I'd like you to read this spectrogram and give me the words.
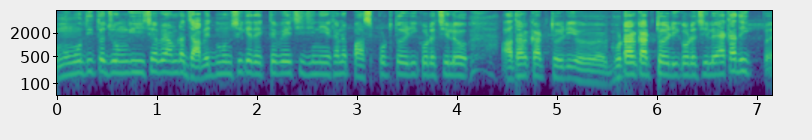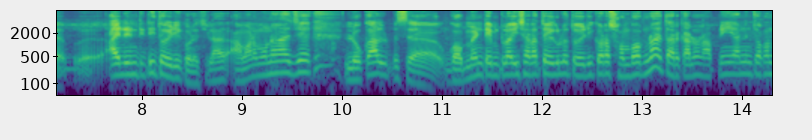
অনুমোদিত জঙ্গি হিসেবে আমরা জাভেদ মুন্সিকে দেখতে পেয়েছি, যিনি এখানে পাসপোর্ট তৈরি করেছিল, আধার কার্ড তৈরি ভোটার কার্ড তৈরি করেছিল, একাধিক আইডেন্টিটি তৈরি করেছিল। আমার মনে হয় যে লোকাল গভর্নমেন্ট এমপ্লয়ি ছাড়া তো এগুলো তৈরি করা সম্ভব নয়। তার কারণ আপনি জানেন, যখন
